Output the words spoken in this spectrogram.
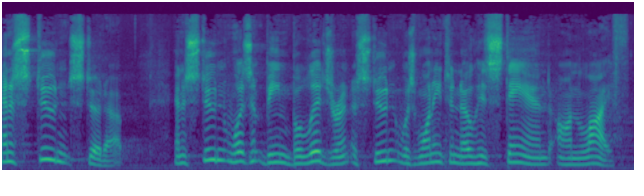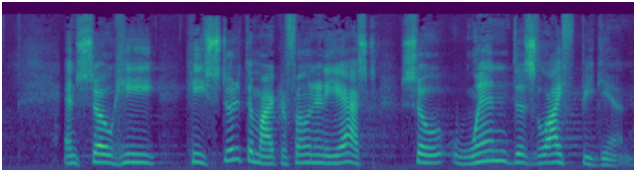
and a student stood up. And a student wasn't being belligerent, a student was wanting to know his stand on life. And so he, he stood at the microphone and he asked, So when does life begin?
